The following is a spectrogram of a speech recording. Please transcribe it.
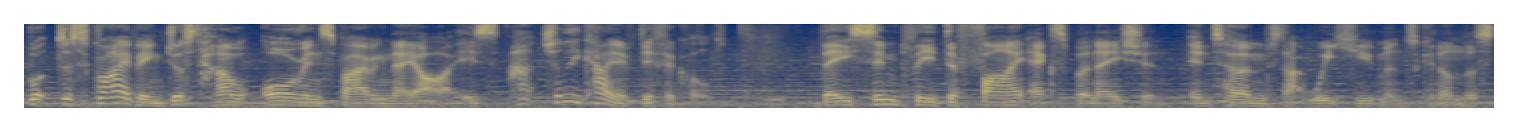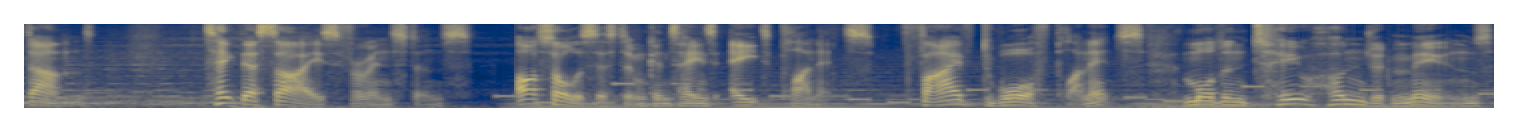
but describing just how awe-inspiring they are is actually kind of difficult. They simply defy explanation in terms that we humans can understand. Take their size, for instance. Our solar system contains eight planets, five dwarf planets, more than 200 moons,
